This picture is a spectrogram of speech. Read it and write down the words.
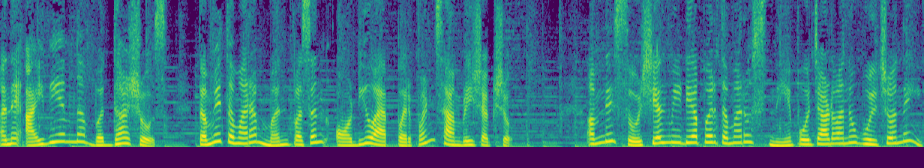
અને આઈવીએમના બધા શોઝ તમે તમારા મનપસંદ ઓડિયો એપ પર પણ સાંભળી શકશો. અમને સોશિયલ મીડિયા પર તમારો સ્નેહ પહોંચાડવાનું ભૂલશો નહીં.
